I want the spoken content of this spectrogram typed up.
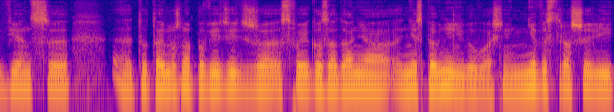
więc tutaj można powiedzieć, że swojego zadania nie spełnili, bo właśnie nie wystraszyli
